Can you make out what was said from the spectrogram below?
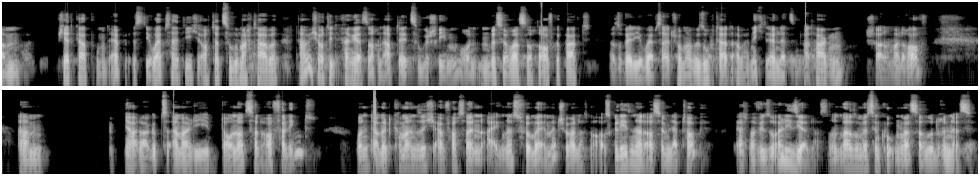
Ähm, Pietka.app ist die Website, die ich auch dazu gemacht habe. Da habe ich auch die Tage jetzt noch ein Update zugeschrieben und ein bisschen was noch draufgepackt. Also wer die Website schon mal besucht hat, aber nicht in den letzten paar Tagen, schau noch mal drauf. Ähm, ja, da gibt es einmal die Downloads dann auch verlinkt. Und damit kann man sich einfach sein eigenes Firma-Image, wenn man das mal ausgelesen hat, aus dem Laptop erstmal visualisieren lassen und mal so ein bisschen gucken, was da so drin ist.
